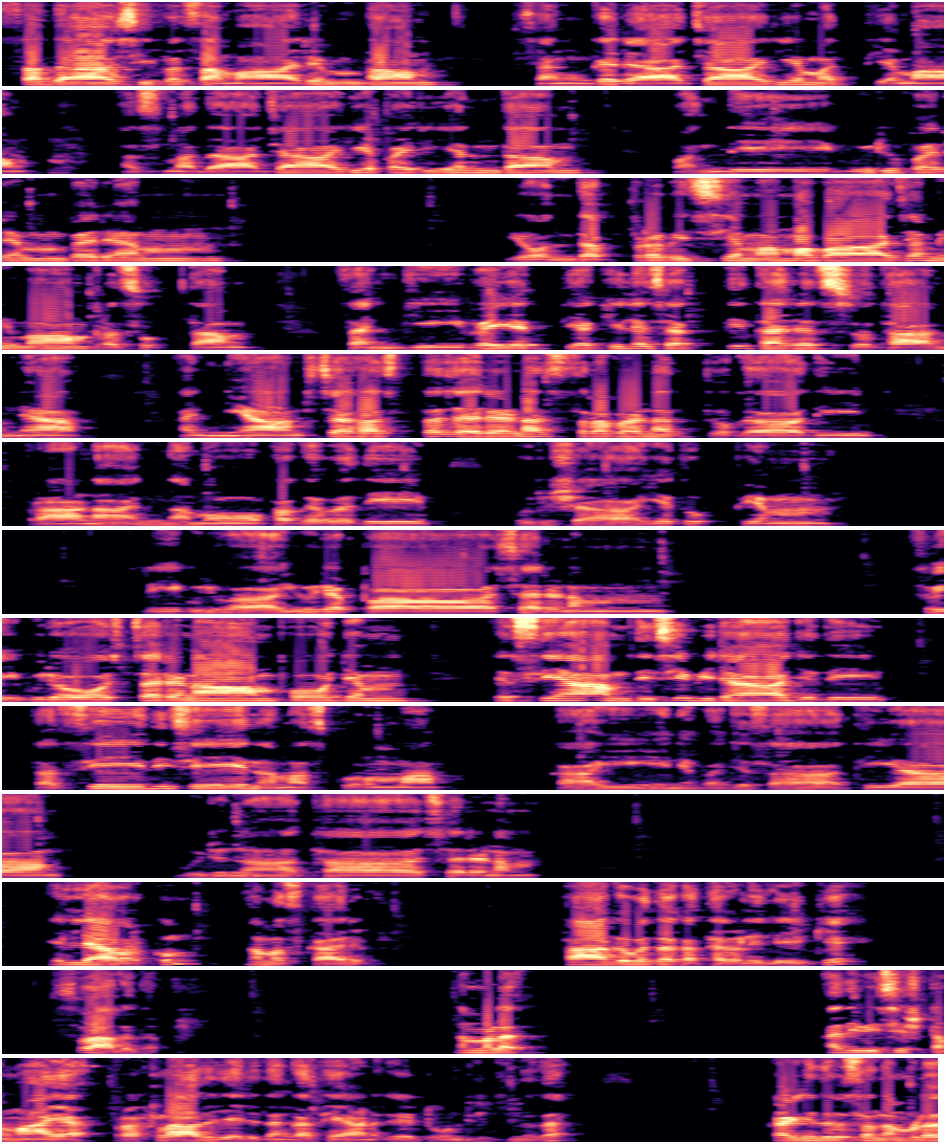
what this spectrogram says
സദാശിവസമാരംഭാം. ശങ്കരാചാര്യമധ്യമാം. അസ്മദാചാര്യപര്യന്താം. വന്ദേ ഗുരുപരമ്പരം. യോന്തപ്രവിശ്യ മമ വാചമിമാം പ്രസുപ്താം. സഞ്ജീവയത്യഖിലശക്തിധരസ്വധാമ്ന. അന്യാംശ ഹസ്തചരണശ്രവണത്വഗാദീൻ പ്രാണാൻ നമോ ഭഗവതേ. പുരുഷായ തുഭ്യം. ശ്രീ ഗുരുവായൂരപ്പ ശരണം ശ്രീ ഗുരോശ്ചരണാംഭോജം യസ്യാം ദിശി വിരാജതേ. തസ്യൈ ദിശേ നമസ്കുർമ്മ. കായേന വജസാധിയാം ഗുരുനാഥ ശരണം. എല്ലാവർക്കും നമസ്കാരം. ഭാഗവത കഥകളിലേക്ക് സ്വാഗതം. നമ്മൾ അതിവിശിഷ്ടമായ പ്രഹ്ലാദ ചരിതം കഥയാണ് കേട്ടുകൊണ്ടിരിക്കുന്നത്. കഴിഞ്ഞ ദിവസം നമ്മൾ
